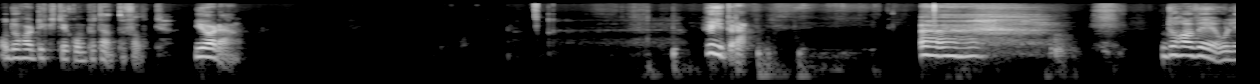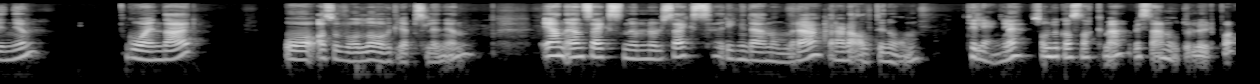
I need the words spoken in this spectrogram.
og du har dyktige, kompetente folk. Gjør det. Videre. Uh, du har VO-linjen. Gå inn der. Og, altså vold- og overgrepslinjen. 116006, ring det nummeret. Der er det alltid noen tilgjengelig som du kan snakke med hvis det er noe du lurer på.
